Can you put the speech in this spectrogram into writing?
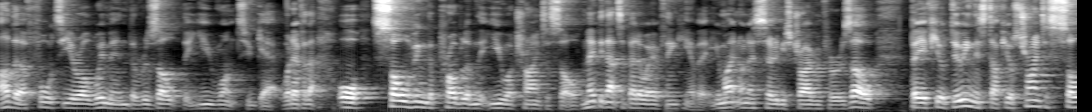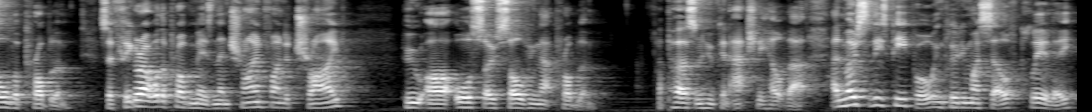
other 40 year old women the result that you want to get, whatever that, or solving the problem that you are trying to solve. Maybe that's a better way of thinking of it. You might not necessarily be striving for a result, but if you're doing this stuff, you're trying to solve a problem. So figure out what the problem is and then try and find a tribe who are also solving that problem, a person who can actually help that. And most of these people, including myself, clearly,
